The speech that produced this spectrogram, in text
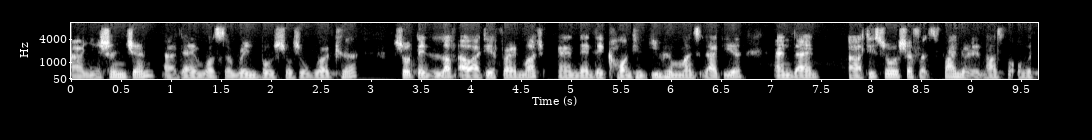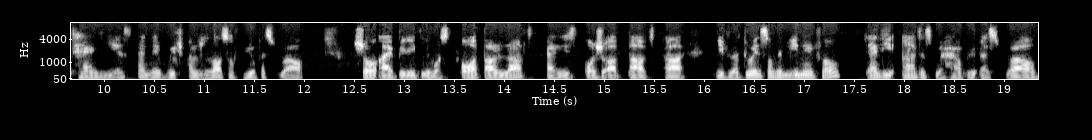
Uh, in Shenzhen, uh, there was a rainbow social worker. So they love our idea very much. And then they continue to implement the idea. And then uh, this social service finally lasts for over 10 years and they reach a lot of youth as well. So I believe it was all about love and it's also about uh, if you're doing something meaningful, then the others will help you as well.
